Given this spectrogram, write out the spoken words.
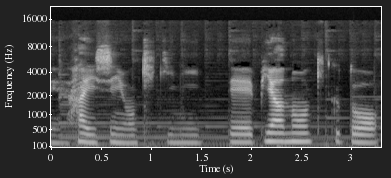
えー、配信を聞きに行って、ピアノを聴くと、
